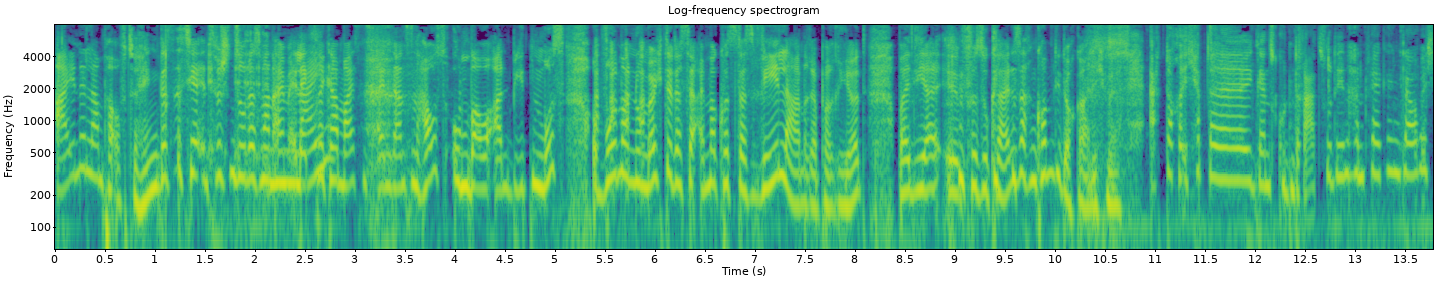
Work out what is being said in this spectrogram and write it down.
eine Lampe aufzuhängen. Das ist ja inzwischen so, dass man einem Nein. Elektriker meistens einen ganzen Hausumbau anbieten muss, obwohl man nur möchte, dass er einmal kurz das WLAN repariert, weil die ja äh, für so kleine Sachen kommen die doch gar nicht mehr. Ach doch, ich habe da ganz guten Draht zu den Handwerkern, glaube ich.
